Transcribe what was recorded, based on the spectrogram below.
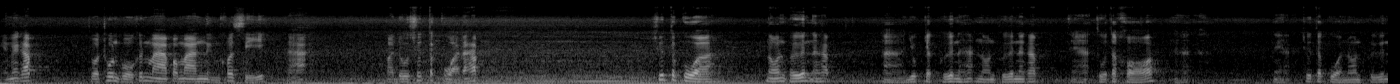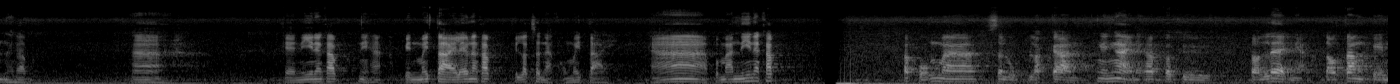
เห็นไหมครับ ตัวทุ่นโผล่ขึ้นมาประมาณ 1 ข้อสีนะฮะมาดูชุดตะกั่วนะครับ ชุดตะกั่วนอนพื้นนะครับอ่ายุกจากพื้นนะฮะนอนพื้นนะครับเนี่ยฮะตัวตะขอนะฮะเนี่ยฮะชุดตะกั่วนอนพื้นนะครับอ่า แค่นี้นะครับนี่ฮะเป็นไม้ตายแล้วนะครับ เป็นลักษณะของไม้ตายอ่าประมาณนี้นะครับครับผมมาสรุปหลักการง่าย ๆนะครับ ก็คือตอนแรกเนี่ยเราตั้งเป็น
